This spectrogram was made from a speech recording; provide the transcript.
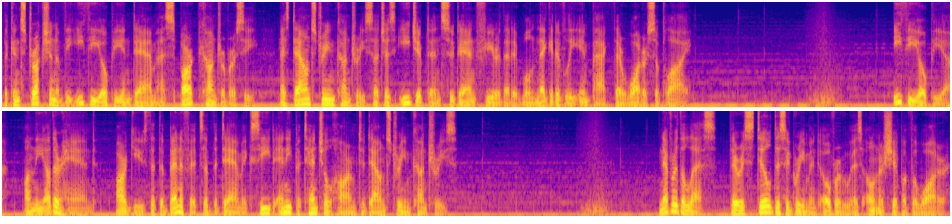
The construction of the Ethiopian dam has sparked controversy, as downstream countries such as Egypt and Sudan fear that it will negatively impact their water supply. Ethiopia, on the other hand, argues that the benefits of the dam exceed any potential harm to downstream countries. Nevertheless, there is still disagreement over who has ownership of the water.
